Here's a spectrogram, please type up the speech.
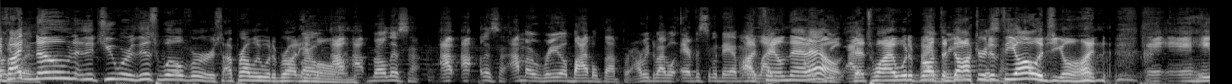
if I'd wasn't. known that you were this well versed, I probably would have brought him on. I, I, bro, listen. I, I, listen. I'm a real Bible thumper. I read the Bible every single day of my I life. I found that out. read- That's why I would have brought the read- doctorate of theology on, and, and he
